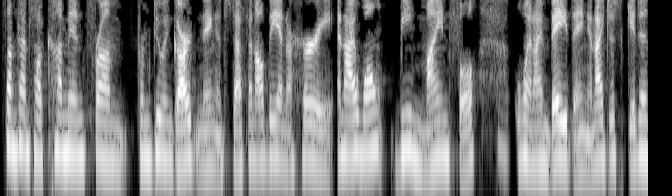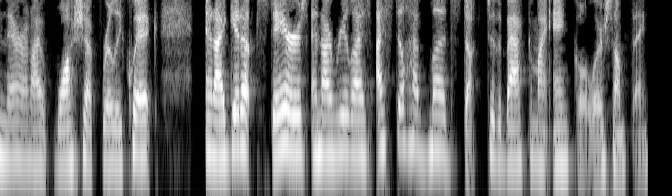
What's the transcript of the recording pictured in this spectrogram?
sometimes i'll come in from from doing gardening and stuff and i'll be in a hurry and i won't be mindful when i'm bathing and i just get in there and i wash up really quick and i get upstairs and i realize i still have mud stuck to the back of my ankle or something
